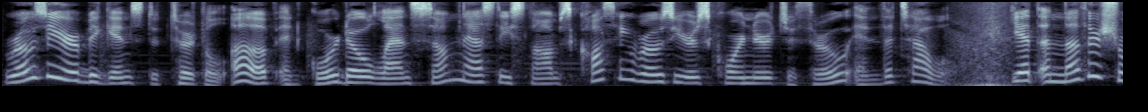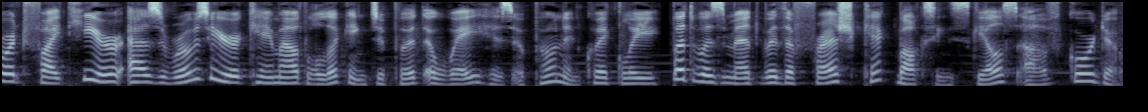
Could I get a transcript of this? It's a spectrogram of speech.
Rosier begins to turtle up and Gordeau lands some nasty stomps causing Rosier's corner to throw in the towel. Yet another short fight here as Rosier came out looking to put away his opponent quickly but was met with the fresh kickboxing skills of Gordeau.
